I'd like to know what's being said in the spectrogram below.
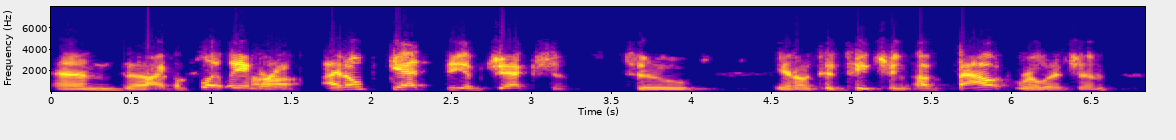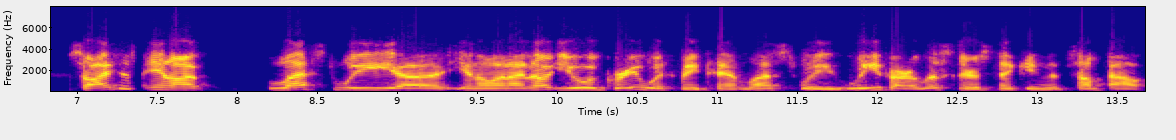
And uh, I completely agree. Uh, I don't get the objections to, you know, to teaching about religion. So I just, you know, lest we, uh, you know, and I know you agree with me, Tim, lest we leave our listeners thinking that somehow,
